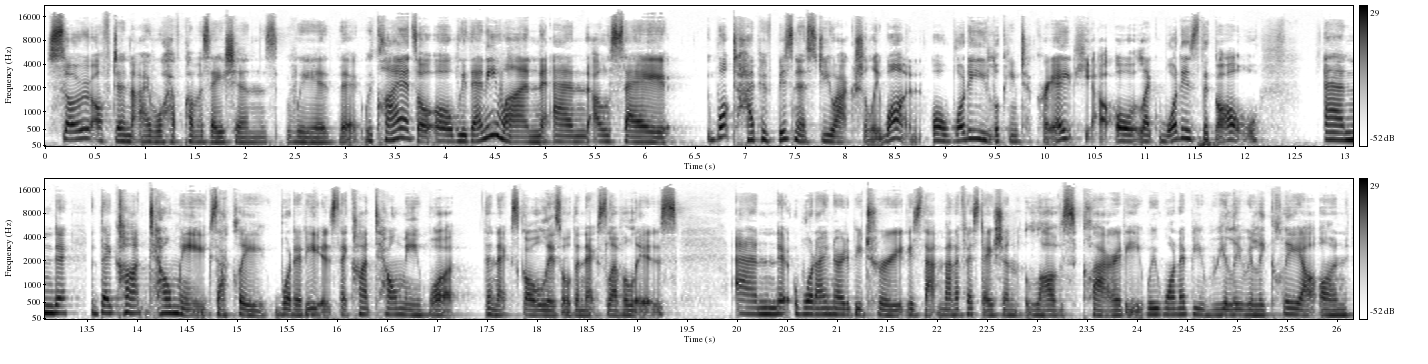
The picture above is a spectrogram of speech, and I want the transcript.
So often I will have conversations with with clients or, or with anyone and I'll say, what type of business do you actually want? Or what are you looking to create here? Or like what is the goal? And they can't tell me exactly what it is. They can't tell me what the next goal is or the next level is. And what I know to be true is that manifestation loves clarity. We want to be really, really clear on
